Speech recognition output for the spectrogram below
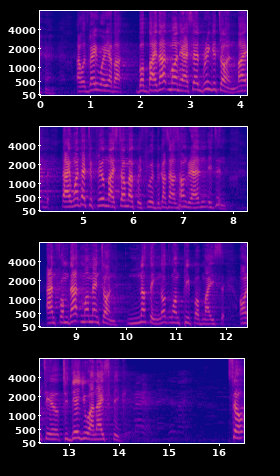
I was very worried about. But by that morning, I said, bring it on. My, I wanted to fill my stomach with food because I was hungry. I hadn't eaten. And from that moment on, nothing, not one peep of my, until today you and I speak. So,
